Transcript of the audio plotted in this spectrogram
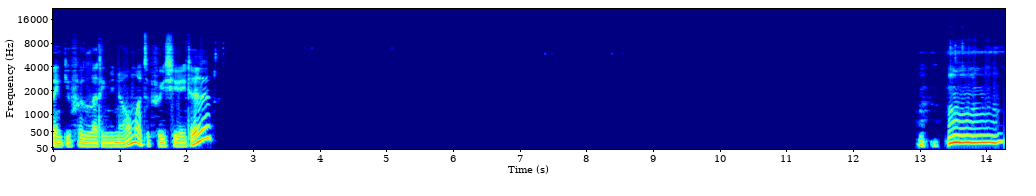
Thank you for letting me know. Much appreciated. Mm.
